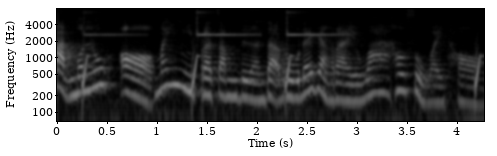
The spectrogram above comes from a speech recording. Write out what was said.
ตัดมดลูกออกไม่มีประจำเดือนจะรู้ได้อย่างไรว่าเข้าสู่วัยทอง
